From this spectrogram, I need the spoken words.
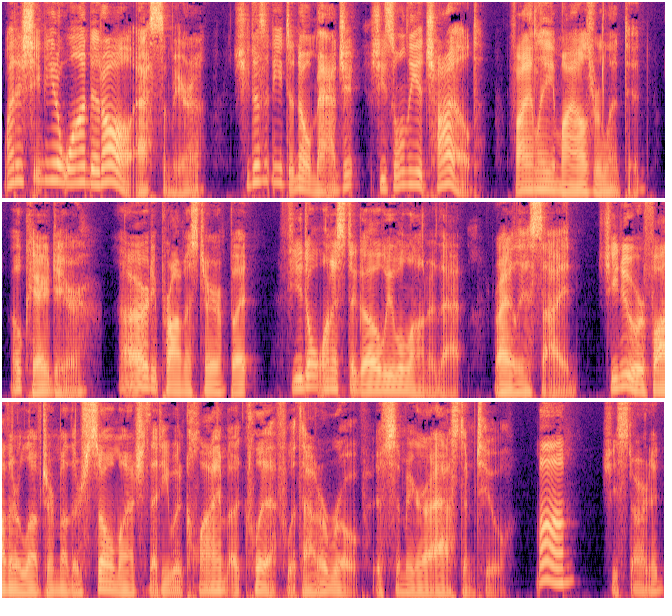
Why does she need a wand at all? asked Samira. She doesn't need to know magic. She's only a child. Finally, Miles relented. Okay, dear. I already promised her, but if you don't want us to go, we will honor that. Rylea sighed. She knew her father loved her mother so much that he would climb a cliff without a rope if Samira asked him to. Mom, she started,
